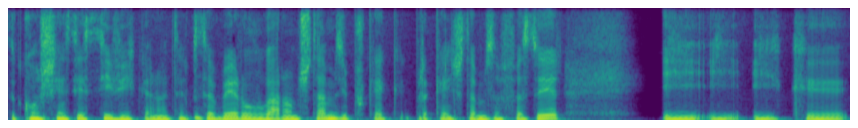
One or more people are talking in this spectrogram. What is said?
de consciência cívica, não é? Tem que saber o lugar onde estamos e porque é que- para quem estamos a fazer, e, e- e que,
